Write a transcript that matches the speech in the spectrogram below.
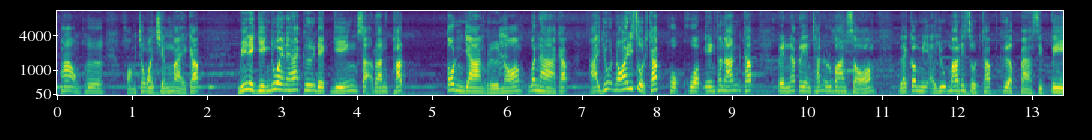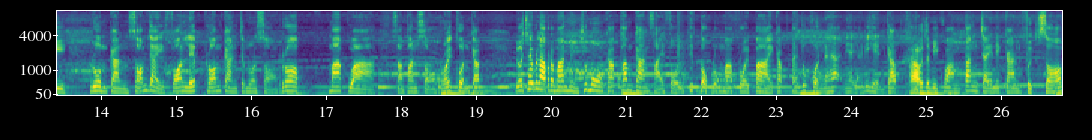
25อำเภอของจังหวัดเชียงใหม่ครับ มีเด็กหญิงด้วยนะฮะคือเด็กหญิงสรันพัฒน์ต้นยางหรือน้องวนาครับอายุน้อยที่สุดครับ6ขวบเองเท่านั้นครับ เป็นนักเรียนชั้นอนุบาล 2 และก็มีอายุมากที่สุดครับ เกือบ 80 ปี ร่วมกันซ้อมใหญ่ฟ้อนเล็บพร้อมกันจำนวน 2 รอบ มากกว่า 3,200 คนครับ โดยใช้เวลาประมาณ 1 ชั่วโมงครับท่ามกลางสายฝนที่ตกลงมาโปรยปลายครับแต่ทุกคนนะฮะเนี่ยอย่างที่เห็นครับ ครับ ก็จะมีความตั้งใจในการฝึกซ้อม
